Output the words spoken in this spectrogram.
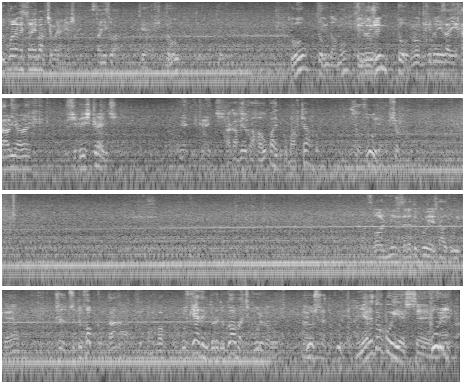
Tu po lewej stronie babcia moja mieszka, Stanisława. Gdzie? Tu? Tu, Tu? W tu. tym domu? W tym dużym? Tu, no byśmy do niej zajechali, ale już się kiedyś kręci. Nie, nie kręci. Taka wielka chałupa i tylko babcia? Nie, no, z wujem, w środku. Zwolnisz, zredukujesz na dwójkę. Przed, przed tą chopką, tak? A, ty tą chopką. Mów kiedy mi tu redukować, kurwa, bo nie. Już redukuję. Nie redukuj jeszcze. Kurwa.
